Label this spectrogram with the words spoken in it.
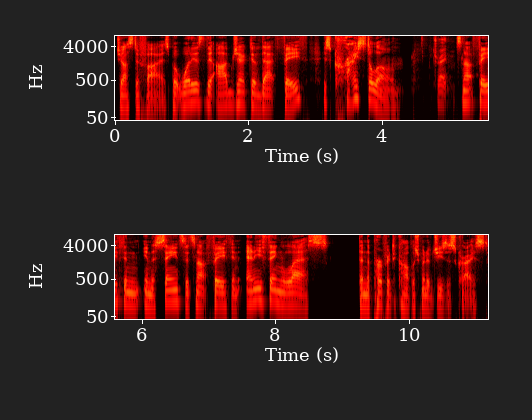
justifies. But what is the object of that faith is Christ alone. That's right. It's not faith in, in the saints, it's not faith in anything less than the perfect accomplishment of Jesus Christ.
